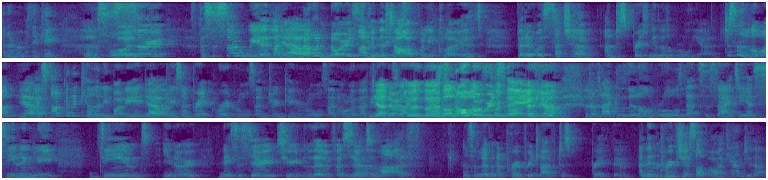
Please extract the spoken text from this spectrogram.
and I remember thinking, this is What? so, this is so weird. Like Yeah. no one knows It's I'm in the shower fully clothed. But it was such a, I'm just breaking a little rule here. Just a little one. Yeah. It's not gonna kill anybody. Yeah. Like, please don't break road rules and drinking rules and all of that. Yeah, no, like, those- those the not what we're saying. yeah. But like little rules that society has seemingly deemed, you know, necessary to live a certain Yeah. life, and to live an appropriate life, just break them and then Mm. prove to yourself, oh, I can do that.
